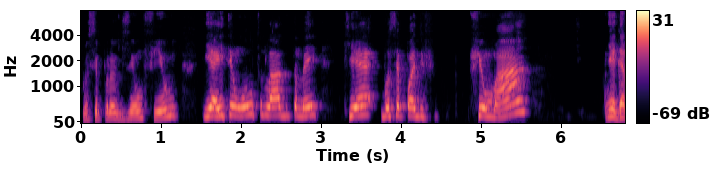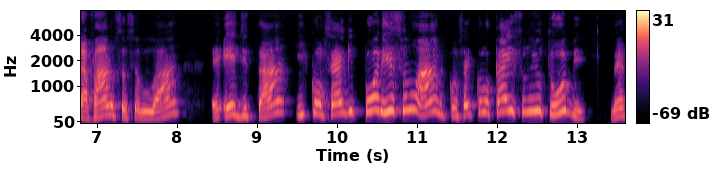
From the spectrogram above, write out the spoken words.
Você produzir um filme. E aí tem um outro lado também, que é você pode filmar, é, gravar no seu celular, é, editar e consegue pôr isso no ar, consegue colocar isso no YouTube né?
